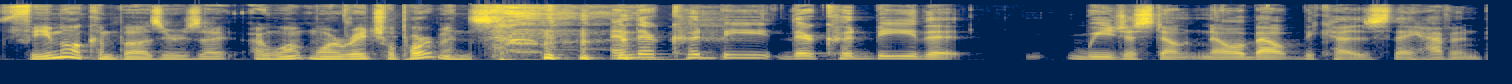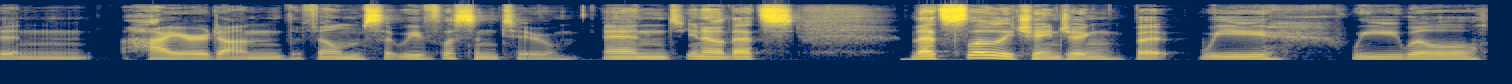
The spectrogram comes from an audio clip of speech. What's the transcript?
female composers. I, I want more Rachel Portmans. and there could be there could be that we just don't know about because they haven't been hired on the films that we've listened to and you know that's that's slowly changing but we we will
